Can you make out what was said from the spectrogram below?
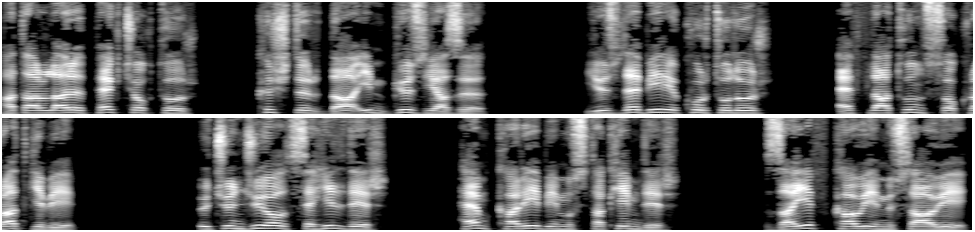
hatarları pek çoktur, kıştır daim güz yazı. Yüzde biri kurtulur, Eflatun Sokrat gibi. Üçüncü yol sehildir, hem karibi mustakimdir. Zayıf kavi müsavi,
